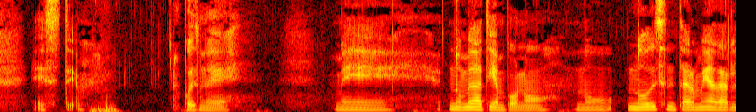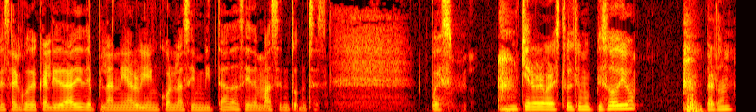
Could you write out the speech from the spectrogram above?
este, pues me, me, no me da tiempo, no, no, no de sentarme a darles algo de calidad y de planear bien con las invitadas y demás. Entonces, pues, quiero grabar este último episodio, perdón,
